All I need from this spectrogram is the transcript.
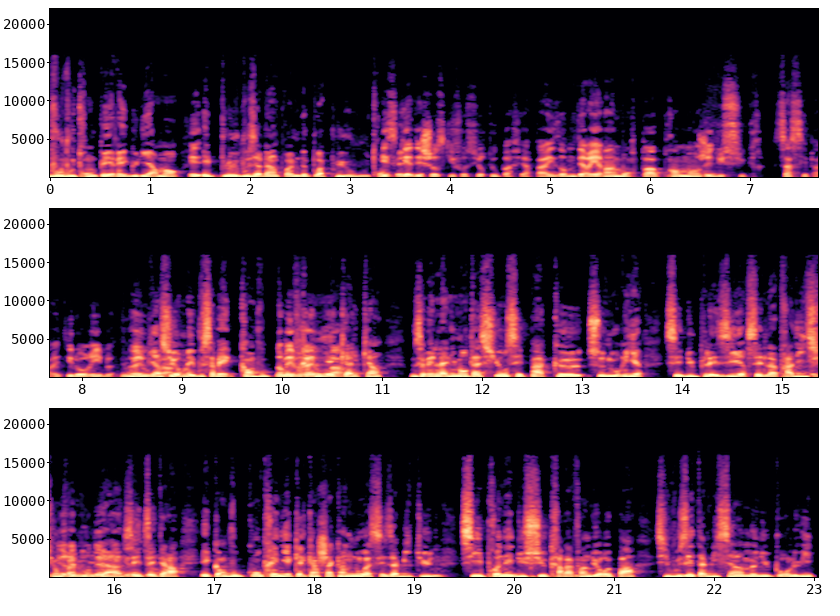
vous vous trompez régulièrement. Et, plus vous avez un problème de poids, plus vous vous trompez. Est-ce qu'il y a des choses qu'il faut surtout pas faire? Par exemple, derrière un bon repas, prendre manger du sucre. Ça, c'est paraît-il horrible. oui, bien sûr, mais vous savez, quand vous non, quelqu'un, vous savez, l'alimentation, c'est pas que se nourrir, c'est du plaisir, c'est de la tradition familiale, etc. Et quand vous contraignez quelqu'un, chacun de nous a ses habitudes. Mm. S'il prenait du sucre à la fin du repas, si vous établissez un menu pour lui,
